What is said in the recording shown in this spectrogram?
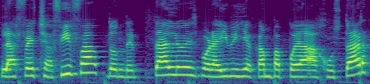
la fecha FIFA, donde tal vez por ahí Villacampa pueda ajustar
